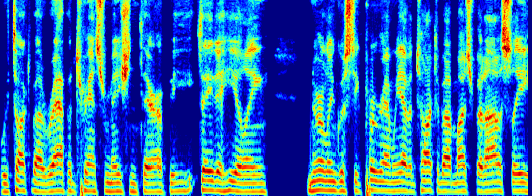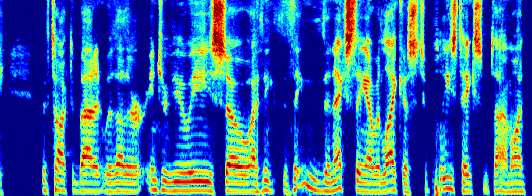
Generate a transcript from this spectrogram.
We've talked about rapid transformation therapy, theta healing, neurolinguistic program. We haven't talked about much, but honestly, we've talked about it with other interviewees. So I think the thing, the next thing I would like us to please take some time on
